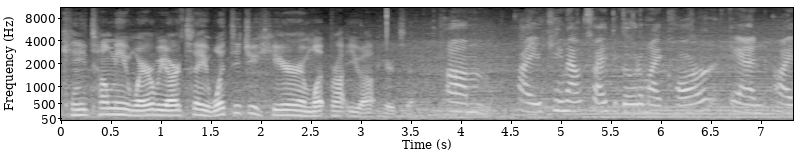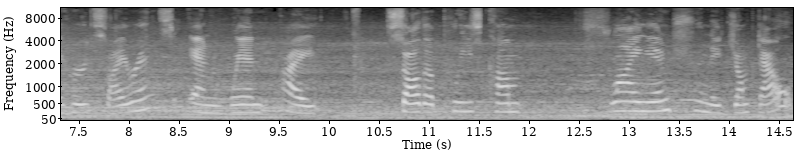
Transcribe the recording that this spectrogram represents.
can you tell me where we are today? What did you hear and what brought you out here today? Um, I came outside to go to my car and I heard sirens. And when I saw the police come flying in, and they jumped out,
